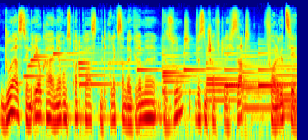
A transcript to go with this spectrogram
Du hörst den EOK Ernährungspodcast mit Alexander Grimme, gesund, wissenschaftlich satt, Folge 10.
